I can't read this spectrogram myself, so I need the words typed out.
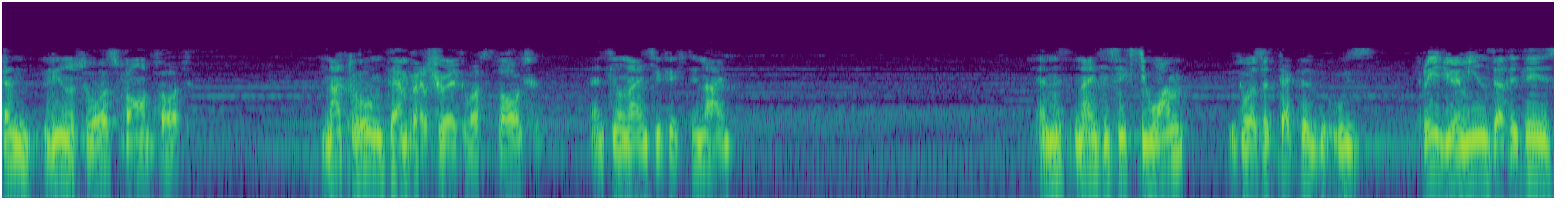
And Venus was found hot not room temperature it was thought until 1959. And in 1961 it was detected with radio means that it is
